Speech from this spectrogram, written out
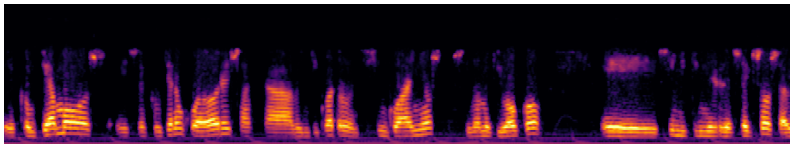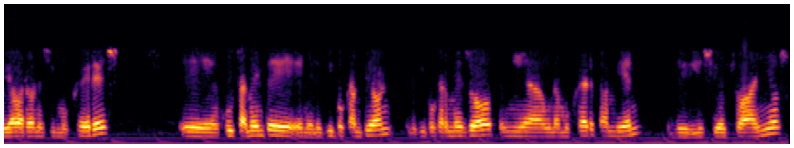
escouteamos, eh, se escucharon jugadores hasta 24 o 25 años, si no me equivoco, eh, sin distinguir de sexos, había varones y mujeres. Eh, justamente en el equipo campeón, el equipo yo, tenía una mujer también de 18 años,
